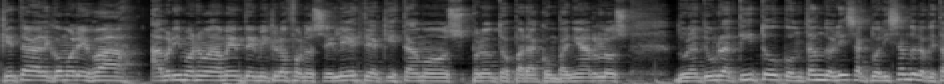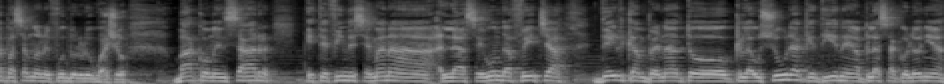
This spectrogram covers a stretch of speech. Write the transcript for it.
¿Qué tal? ¿Cómo les va? Abrimos nuevamente el micrófono celeste, aquí estamos prontos para acompañarlos durante un ratito contándoles, actualizando lo que está pasando en el fútbol uruguayo. Va a comenzar este fin de semana la segunda fecha del campeonato clausura que tiene a Plaza Colonia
